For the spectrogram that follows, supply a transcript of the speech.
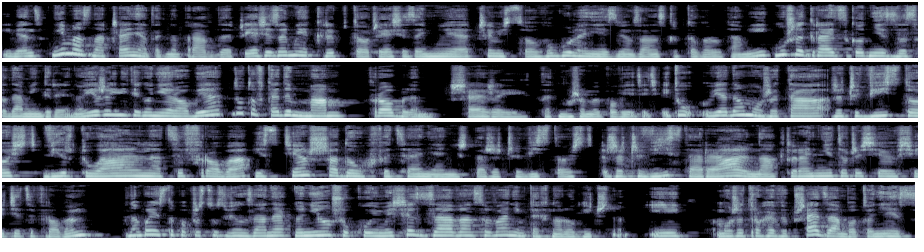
I więc nie ma znaczenia tak naprawdę, czy ja się zajmuję krypto, czy ja się zajmuję czymś, co w ogóle nie jest związane z kryptowalutami. Muszę grać zgodnie z zasadami gry. No jeżeli tego nie robię, no to wtedy mam problem. Szerzej, tak możemy powiedzieć. I tu wiadomo, że ta rzeczywistość wirtualna, cyfrowa jest cięższa do uchwycenia niż ta rzeczywistość rzeczywista, realna, która nie toczy się w świecie cyfrowym, no bo jest to po prostu związane, no nie oszukujmy się, z zaawansowaniem technologicznym. I może trochę wyprzedzam, bo to nie jest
